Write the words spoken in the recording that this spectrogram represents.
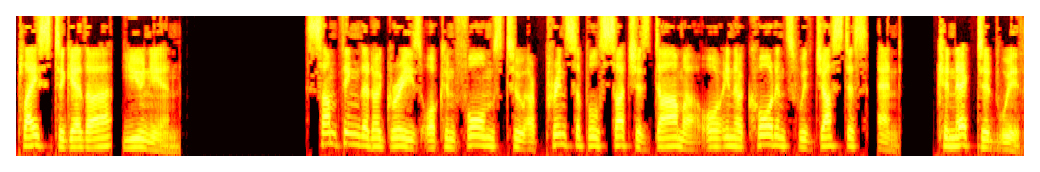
placed together, union. Something that agrees or conforms to a principle such as dharma or in accordance with justice, and connected with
